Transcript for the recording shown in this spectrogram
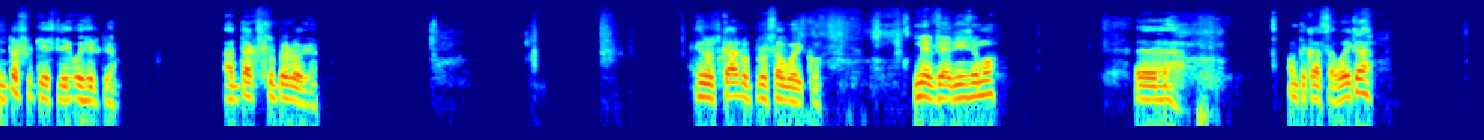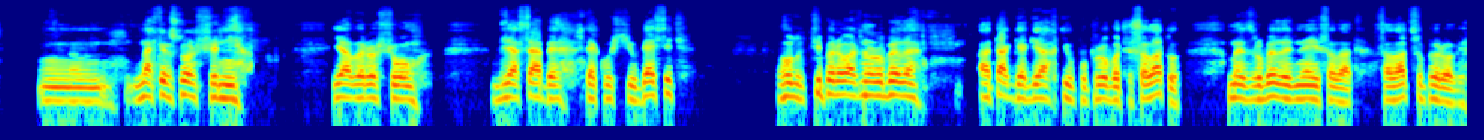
Не то, що кислі огірки, а так суперові. І розкажу про савойку. Ми вже ріжемо. Е, ось така савойка. На Херсонщині я вирощував для себе те кущів 10. Голубці переважно робили. А так як я хотів попробувати салату, ми зробили з неї салат. Салат суперовий.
